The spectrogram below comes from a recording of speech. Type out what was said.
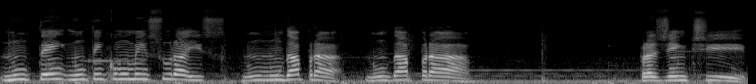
Não tem, não tem como mensurar isso. Não, não dá pra, não dá pra, pra gente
